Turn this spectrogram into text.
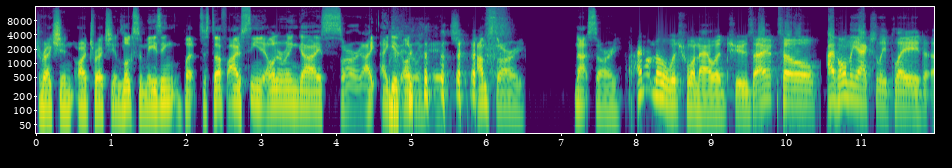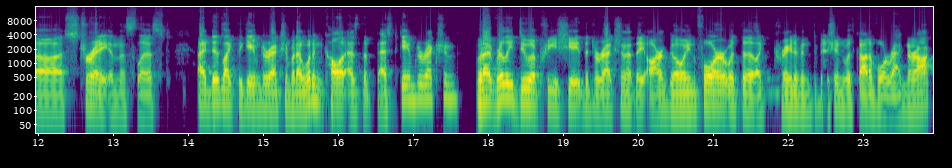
direction, art direction. It looks amazing, but the stuff I've seen, Elden Ring guys, sorry, I, I give Elden Ring the edge. I'm sorry, not sorry. I don't know which one I would choose. I so I've only actually played uh Stray in this list. I did like the game direction, but I wouldn't call it as the best game direction. But I really do appreciate the direction that they are going for with the like creative and division with God of War Ragnarok.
